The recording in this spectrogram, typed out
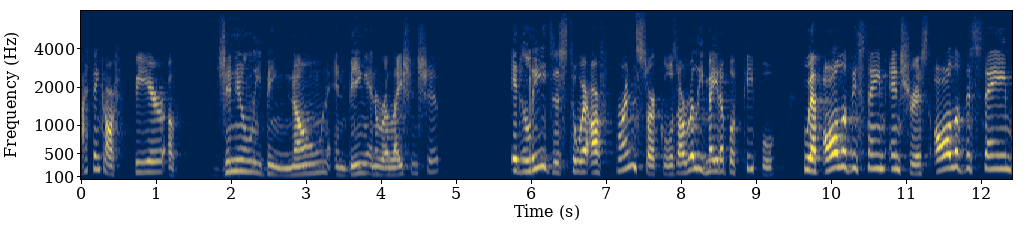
I think our fear of genuinely being known and being in a relationship it leads us to where our friend circles are really made up of people who have all of the same interests, all of the same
